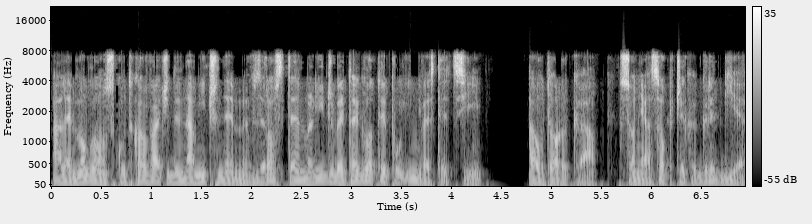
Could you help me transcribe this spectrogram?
ale mogą skutkować dynamicznym wzrostem liczby tego typu inwestycji. Autorka Sonia Sobczyk-Grygie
